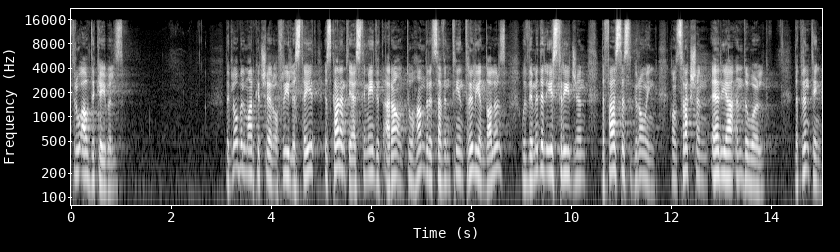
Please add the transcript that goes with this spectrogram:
throughout the cables. The global market share of real estate is currently estimated around $217 trillion, with the Middle East region the fastest growing construction area in the world. The printing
